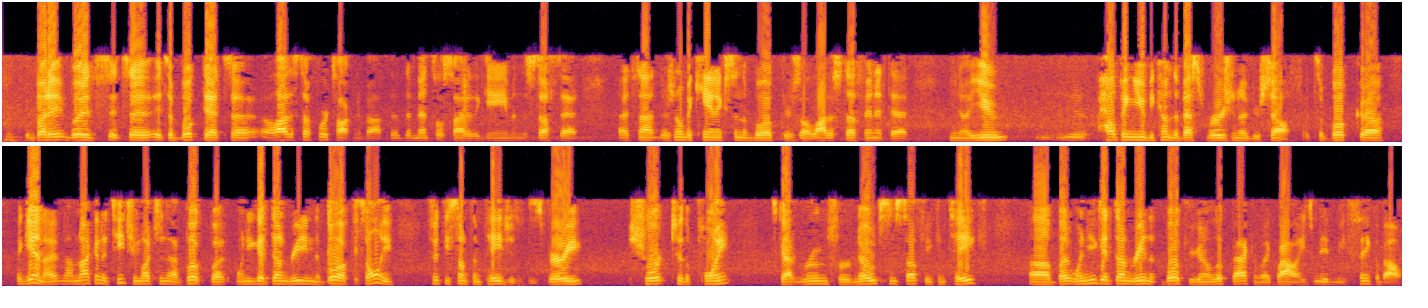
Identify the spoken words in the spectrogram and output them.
but it but it's it's a it's a book that's uh, a lot of the stuff we're talking about, the, the mental side of the game and the stuff that uh, it's not. There's no mechanics in the book. There's a lot of stuff in it that you know you, you helping you become the best version of yourself. It's a book. Uh, again, I, I'm not going to teach you much in that book, but when you get done reading the book, it's only fifty something pages. It's very short to the point. It's got room for notes and stuff you can take. Uh, but when you get done reading the book, you're going to look back and be like, wow, he's made me think about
